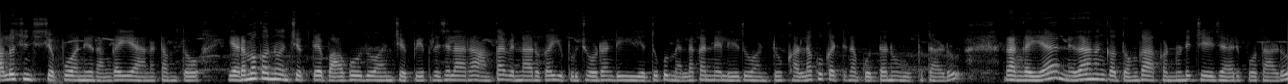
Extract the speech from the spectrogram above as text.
ఆలోచించి చెప్పు అని రంగయ్య అనటంతో ఎడమ కన్ను అని చెప్తే బాగోదు అని చెప్పి ప్రజల విన్నారా అంతా విన్నారుగా. ఇప్పుడు చూడండి ఈ ఎద్దుకు మెల్లకన్నే లేదు అంటూ కళ్ళకు కట్టిన గుడ్డను ఊపుతాడు. రంగయ్య నిదానంగా దొంగ అక్కడి నుండి చేయి జారిపోతాడు.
